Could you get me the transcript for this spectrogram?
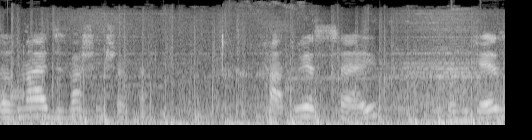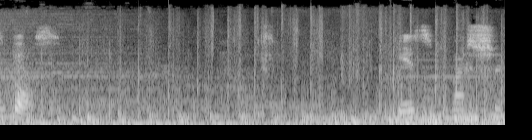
rozmawiać z waszym szefem. Ha, tu jest save. To gdzie jest boss? Jest wasz szef.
